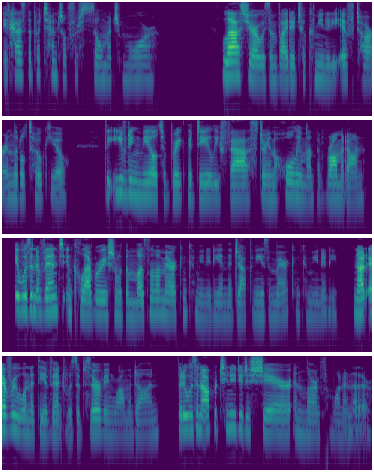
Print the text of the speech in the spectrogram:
It has the potential for so much more. Last year, I was invited to a community iftar in Little Tokyo, the evening meal to break the daily fast during the holy month of Ramadan. It was an event in collaboration with the Muslim American community and the Japanese American community. Not everyone at the event was observing Ramadan, but it was an opportunity to share and learn from one another.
